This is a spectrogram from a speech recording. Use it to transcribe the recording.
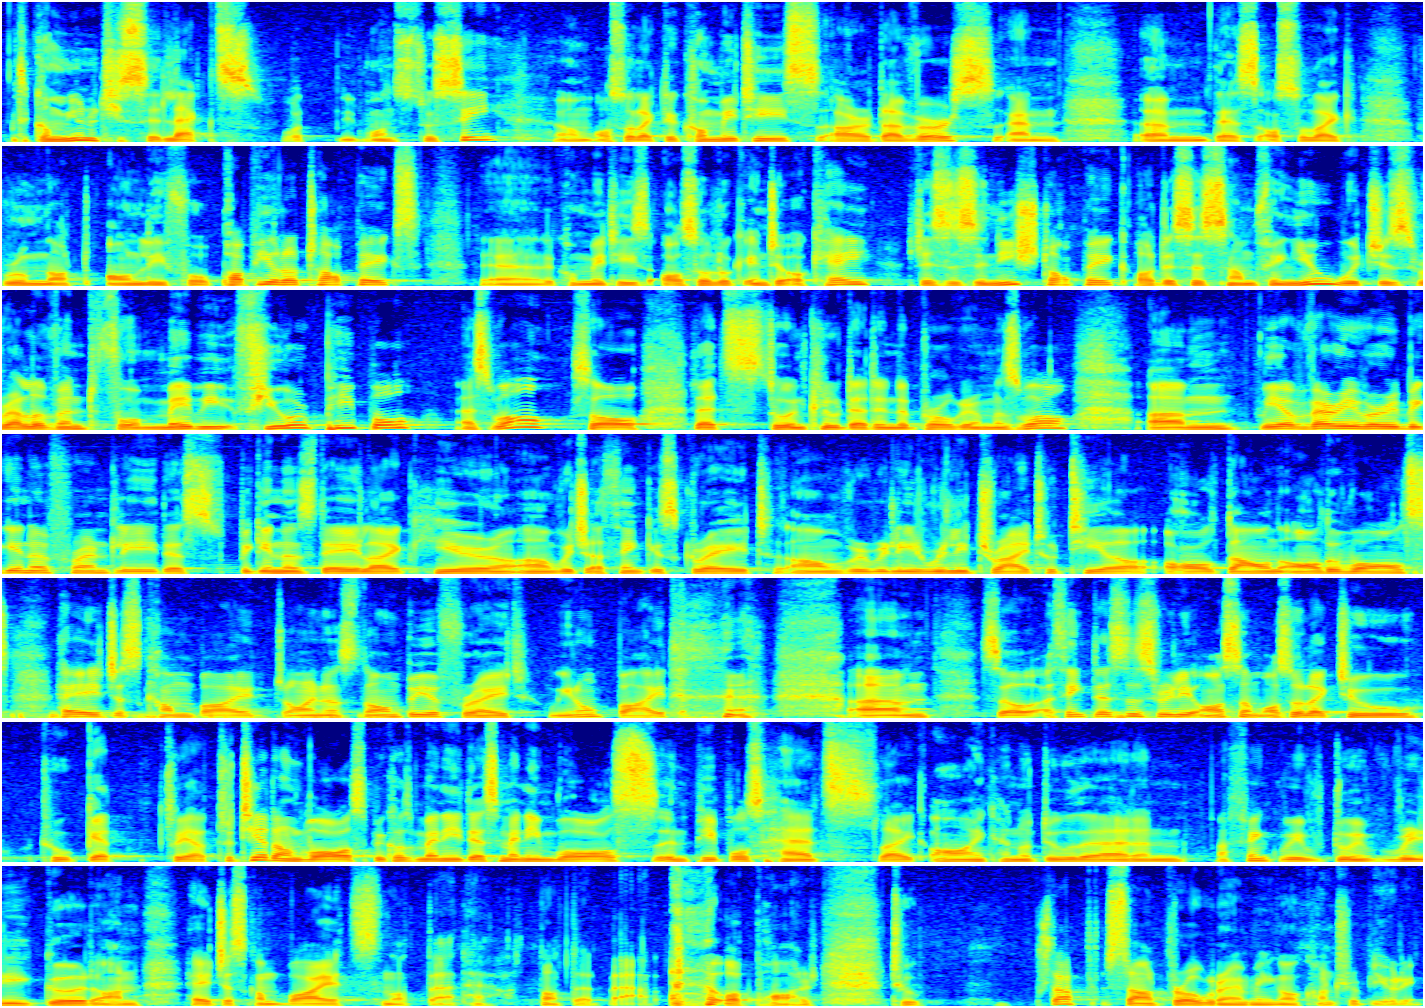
the community selects what it wants to see. Um, also, like the committees are diverse, and um, there's also like room not only for popular topics. Uh, the committees also look into okay, this is a niche topic, or this is something new which is relevant for maybe fewer people as well. So let's to include that in the program as well. Um, we are very very beginner friendly. There's beginners day like here, uh, which I think is great. Um, we really really try to tear all down all the walls. Hey, just come by, join us. Don't be afraid. We don't bite. um, so I think this is really awesome. Also like to to get to yeah to tear down walls because many there's many walls in people's heads like oh I cannot do that and I think we're doing really good on hey just come by it's not that not that bad or part to start, start programming or contributing.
